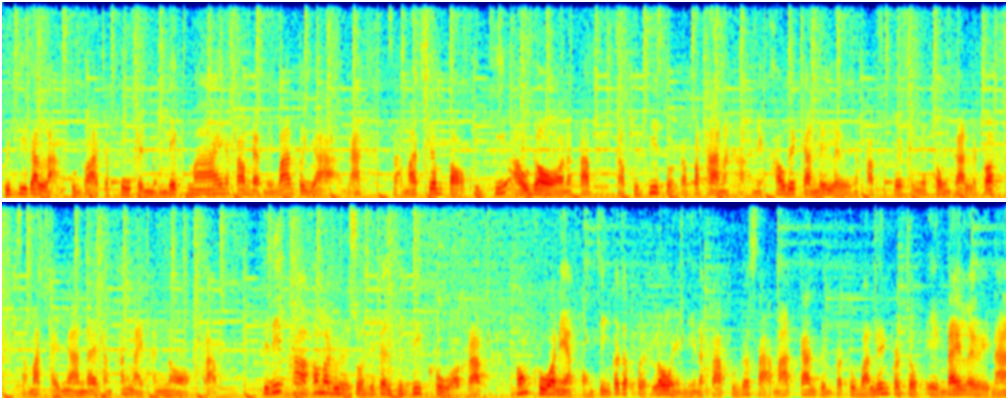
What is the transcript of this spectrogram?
พื้นที่ด้านหลังคุณก็อาจจะปูเป็นเหมือนเด็กไม้นะครับแบบในบ้านตัวอย่างนะสามารถเชื่อมต่อพื้นที่ outdoor นะครับกับพื้นที่ส่วนรับประทานอาหารเนี่ยเข้าด้วยกันได้เลยนะครับสเปซตรงนี้ตรงกัน แล้วก็สามารถใช้งานได้ทั้งข้างในทั้งนอกครับ ทีนี้พาเข้ามาดูในส่วนที่เป็นพื้นที่ครัวครับห้องครัวเนี่ยของจริงก็จะเปิดโล่งอย่างนี้นะครับ คุณก็สามารถกั้นเป็นประตูบานเลื่อนกระจกเองได้เลยนะ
